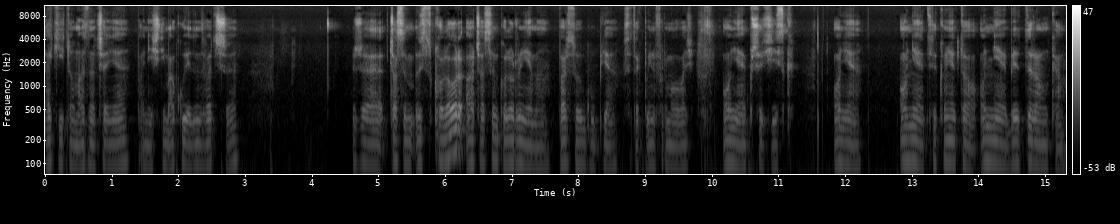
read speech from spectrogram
Jakie to ma znaczenie, panie Ślimaku 1, 2, 3? Że czasem jest kolor, a czasem koloru nie ma. Bardzo głupie, chcę tak poinformować. O nie, przycisk. O nie. O nie, tylko nie to. O nie, Biedronka.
